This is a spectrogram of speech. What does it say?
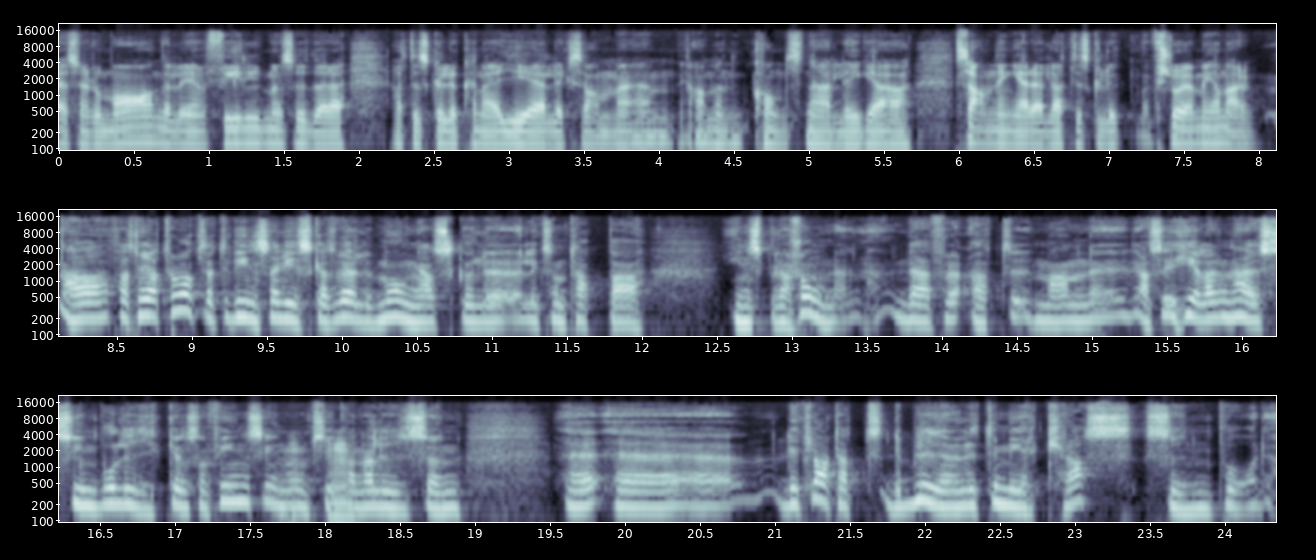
alltså en roman eller i en film och så vidare. Att det skulle kunna ge liksom, ja, men konstnärliga sanningar eller att det skulle, förstår du vad jag menar? Ja, fast jag tror också att det finns en risk att väldigt många skulle liksom tappa inspirationen. Därför att man, alltså hela den här symboliken som finns inom psykoanalysen. Eh, eh, det är klart att det blir en lite mer krass syn på det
